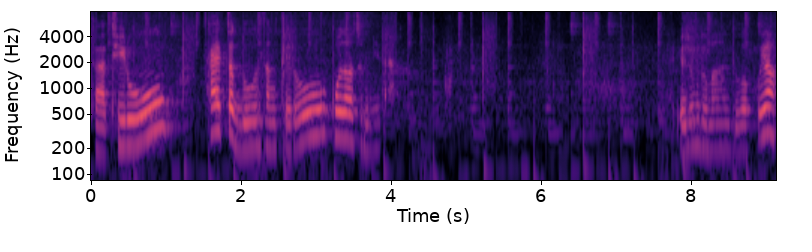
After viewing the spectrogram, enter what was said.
자, 뒤로 살짝 누운 상태로 꽂아줍니다. 이 정도만 누웠고요.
